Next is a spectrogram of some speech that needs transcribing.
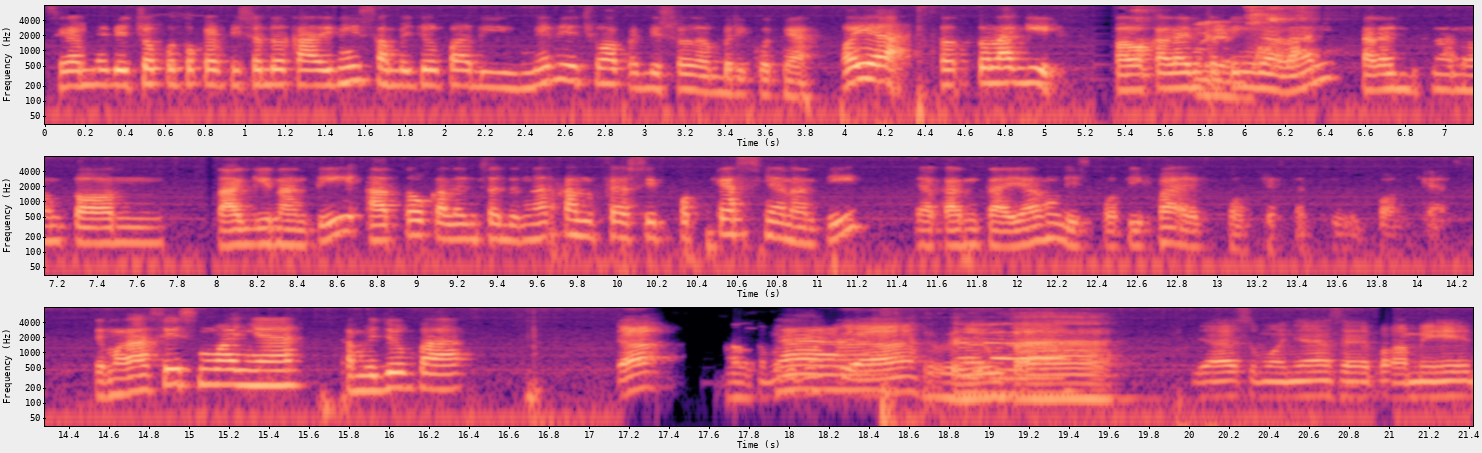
sekian media cuap untuk episode kali ini. Sampai jumpa di media cuap episode berikutnya. Oh ya, satu lagi. Kalau kalian Oh iya. ketinggalan, kalian bisa nonton lagi nanti atau kalian bisa dengarkan versi podcastnya nanti yang akan tayang di Spotify Podcast Podcast. Terima kasih semuanya. Sampai jumpa. Ya, sampai Ya. jumpa ya. Sampai jumpa. Ya semuanya saya pamit.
